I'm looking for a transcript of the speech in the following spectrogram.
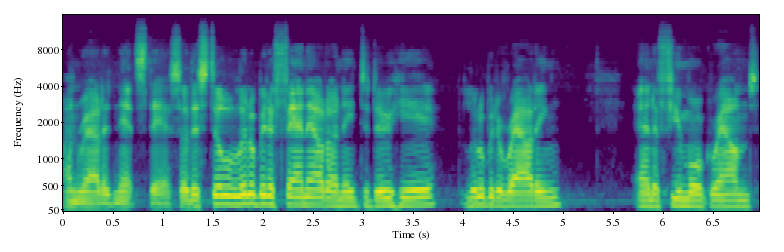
unrouted nets there. So there's still a little bit of fan out I need to do here, a little bit of routing, and a few more ground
